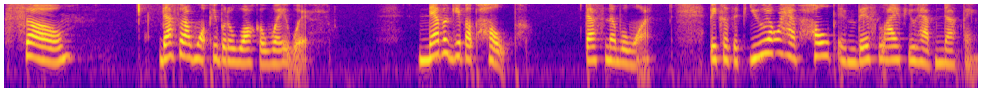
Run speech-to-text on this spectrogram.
So that's what I want people to walk away with. Never give up hope. That's number one. Because if you don't have hope in this life, you have nothing.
